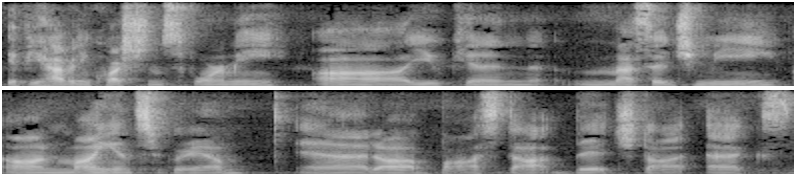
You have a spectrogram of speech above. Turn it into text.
if you have any questions for me, uh, you can message me on my Instagram at uh, boss.bitch.x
